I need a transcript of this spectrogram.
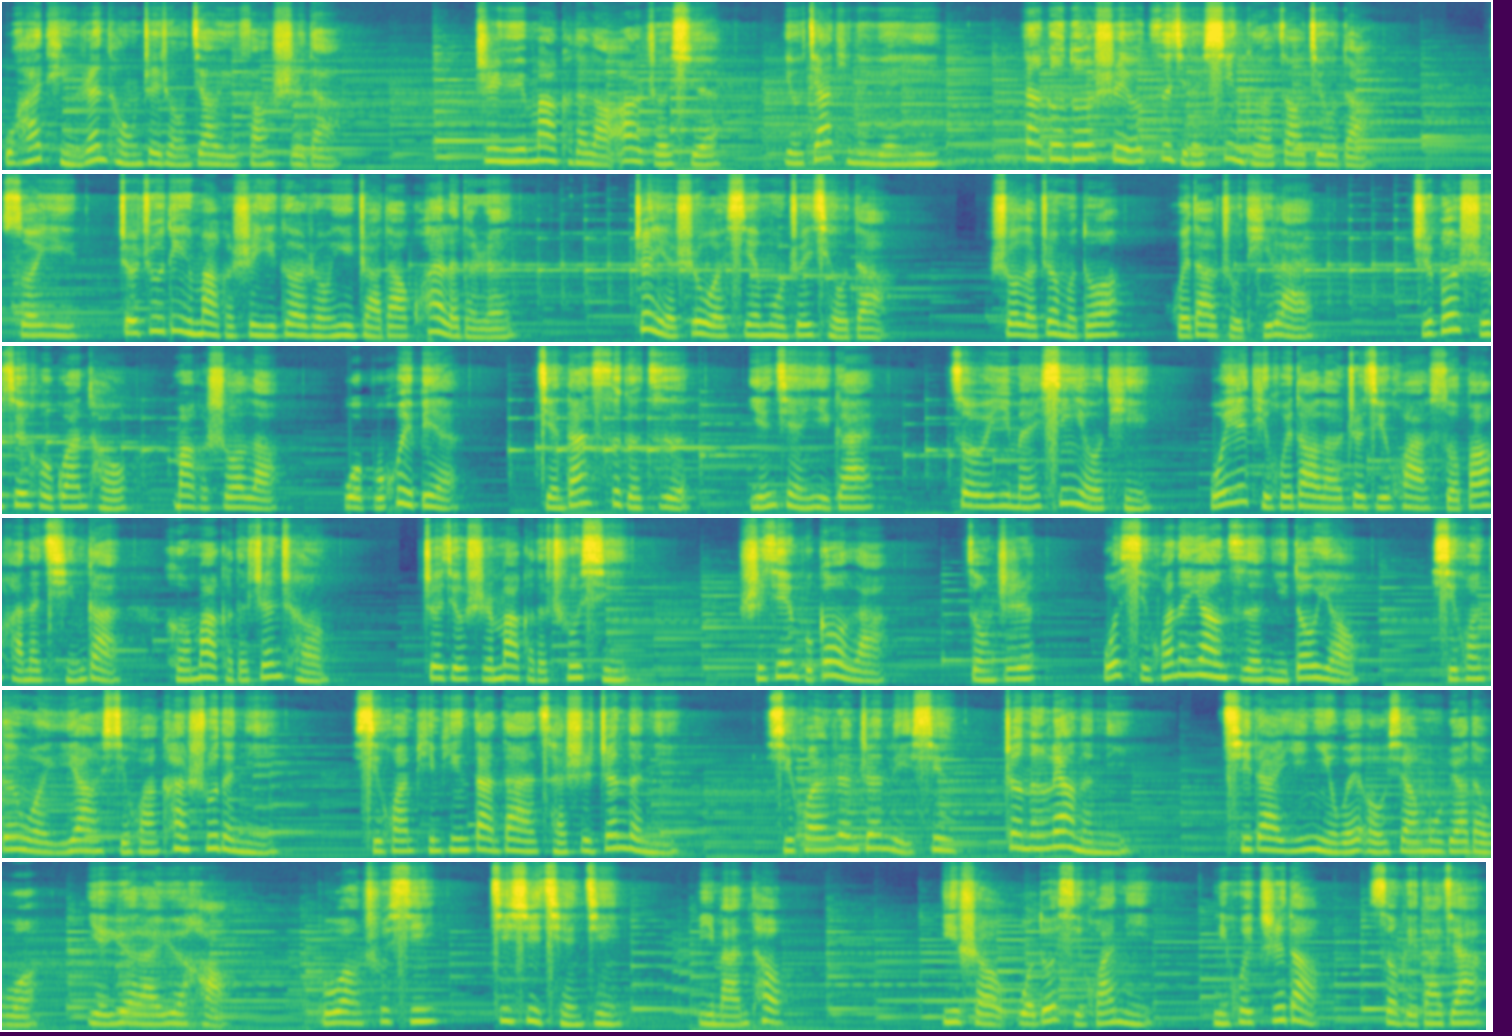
我还挺认同这种教育方式的。至于 Mark 的老二哲学，有家庭的原因，但更多是由自己的性格造就的。所以，这注定 Mark 是一个容易找到快乐的人。这也是我羡慕追求的。说了这么多，回到主题来。直播时最后关头，Mark 说了：“我不会变。”简单四个字，言简意赅。作为一枚新游艇，我也体会到了这句话所包含的情感和 Mark 的真诚。这就是 Mark 的初心。时间不够了。总之，我喜欢的样子你都有。喜欢跟我一样喜欢看书的你，喜欢平平淡淡才是真的你，喜欢认真理性正能量的你，期待以你为偶像目标的我。也越来越好，不忘初心，继续前进。比馒头，一首我多喜欢你，你会知道，送给大家。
